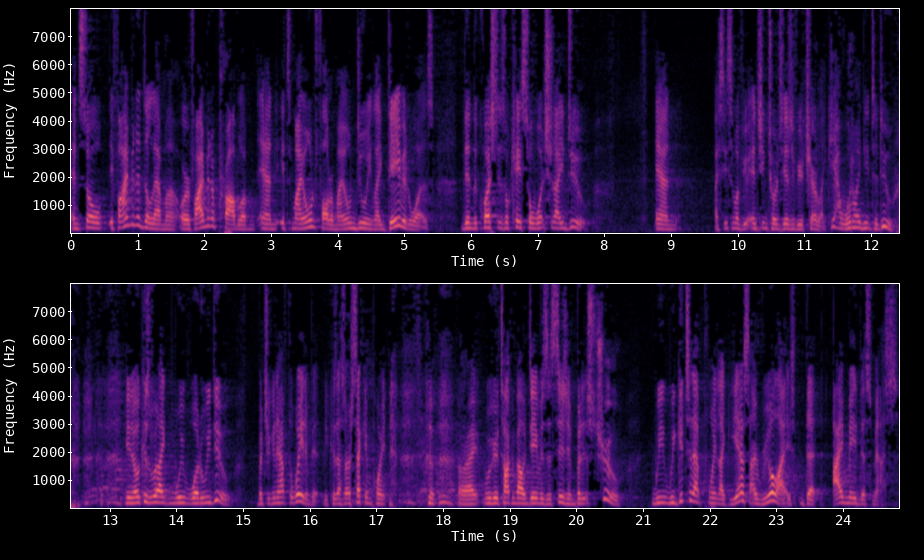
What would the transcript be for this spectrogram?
And so if I'm in a dilemma or if I'm in a problem and it's my own fault or my own doing, like David was, then the question is, okay, so what should I do? And I see some of you inching towards the edge of your chair, like, yeah, what do I need to do? you know, because we're like, we, what do we do? But you're going to have to wait a bit because that's our second point. All right. We're going to talk about David's decision, but it's true. We, we get to that point like, yes, I realize that I made this mess.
